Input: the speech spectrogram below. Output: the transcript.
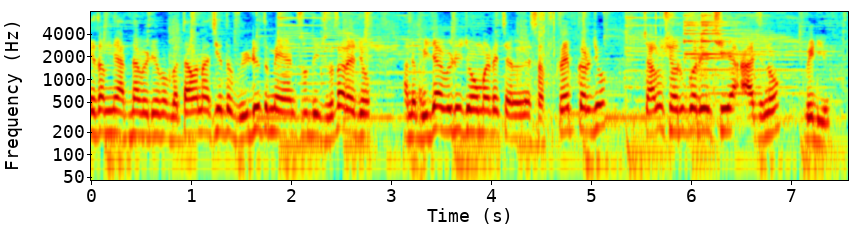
એ તમને આજના વિડીયોમાં બતાવવાના છીએ. તો વીડિયો તમે એન્ડ સુધી જોતા રહેજો અને બીજા વીડિયો જોવા માટે ચેનલને સબસ્ક્રાઈબ કરજો. ચાલો શરૂ કરીએ છીએ આજનો વીડિયો.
